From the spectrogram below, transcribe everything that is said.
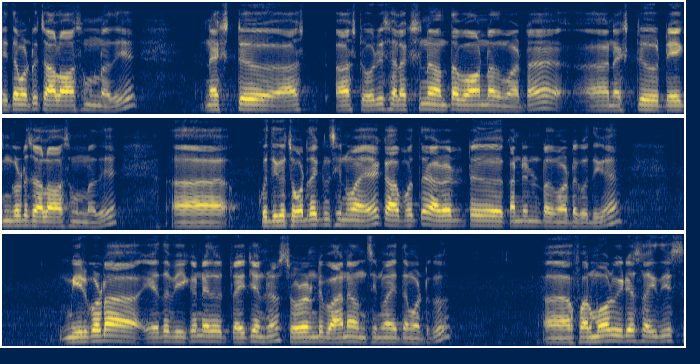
అయితే మటుకు చాలా అవసరం ఉన్నది. నెక్స్ట్ ఆ స్టోరీ సెలక్షన్ అంతా బాగున్నది అనమాట నెక్స్ట్ టేకింగ్ కూడా చాలా అవసరం ఉన్నది. కొద్దిగా చూడదగిన సినిమాయే కాకపోతే అడల్ట్ కంటెంట్ ఉంటుంది అనమాట కొద్దిగా. మీరు కూడా ఏదో వీకెండ్ ఏదో ట్రై చేయండి ఫ్రెండ్స్ చూడండి బాగానే ఉంది సినిమా అయితే మటుకు. For more videos like this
